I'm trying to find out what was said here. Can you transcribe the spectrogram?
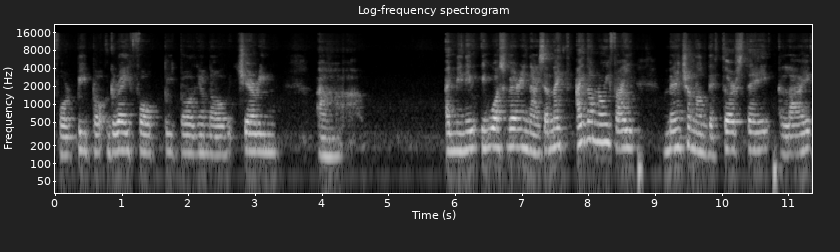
for people, grateful people, you know, sharing. Uh, I mean, it, it was very nice. And I, I don't know if I mentioned on the Thursday live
